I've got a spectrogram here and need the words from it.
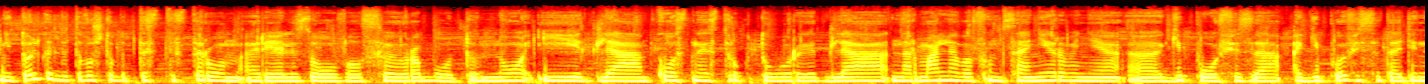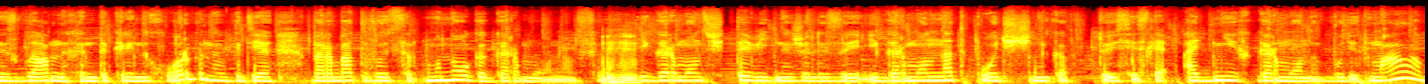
не только для того, чтобы тестостерон реализовывал свою работу, но и для костной структуры, для нормального функционирования э, гипофиза. А гипофиз это один из главных эндокринных органов, где вырабатываются много гормонов. Угу. И гормон щитовидной железы, и гормон надпочечников. То есть если одних гормонов будет мало,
